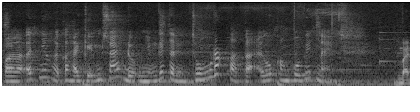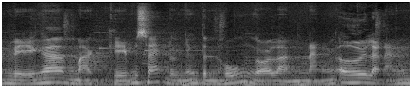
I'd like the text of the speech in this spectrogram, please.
và là ít nhất là có thể kiểm soát được những cái tình huống rất là tệ của con covid này bệnh viện á, mà kiểm soát được những tình huống gọi là nặng ơi là nặng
